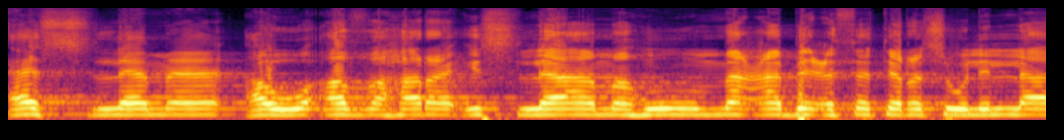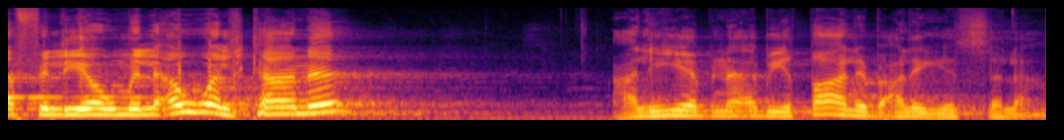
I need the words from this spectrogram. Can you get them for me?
أسلم أو أظهر إسلامه مع بعثة رسول الله في اليوم الأول كان علي بن أبي طالب عليه السلام.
